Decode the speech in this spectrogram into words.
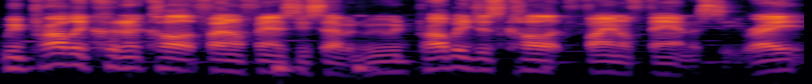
we probably couldn't call it Final Fantasy VII. We would probably just call it Final Fantasy, right?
